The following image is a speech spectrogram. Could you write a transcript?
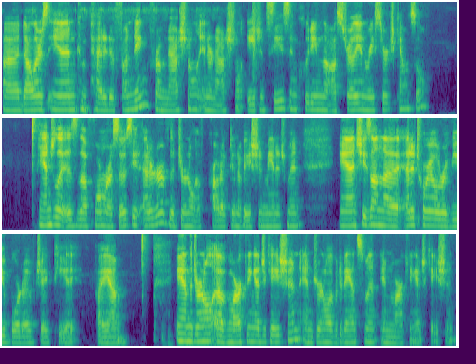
uh, dollars in competitive funding from national and international agencies, including the Australian Research Council. Angela is the former associate editor of the Journal of Product Innovation Management, and she's on the editorial review board of JPIM and the Journal of Marketing Education and Journal of Advancement in Marketing Education.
